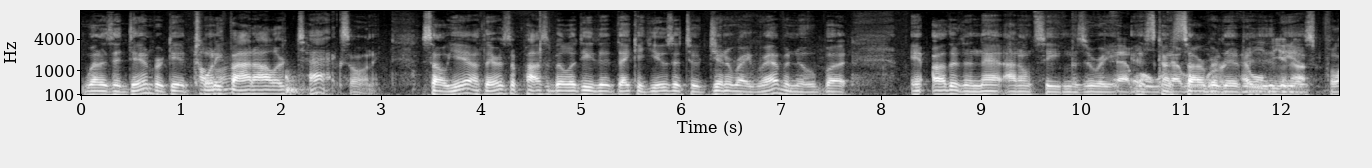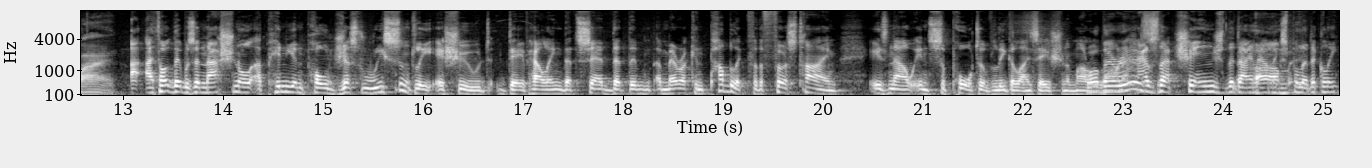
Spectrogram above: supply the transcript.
what is it, Denver did $25 tax on it. So yeah, there's a possibility that they could use it to generate revenue, but other than that, I don't see Missouri as conservative as it is flying. I thought there was a national opinion poll just recently issued, Dave Helling, that said that the American public, for the first time, is now in support of legalization of marijuana. Well, there is, Has that changed the dynamics um, politically?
